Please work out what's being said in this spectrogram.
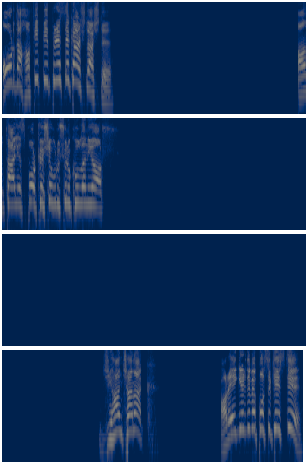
orada hafif bir presle karşılaştı. Antalya Spor köşe vuruşunu kullanıyor. Cihan Çanak araya girdi ve pası kesti.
